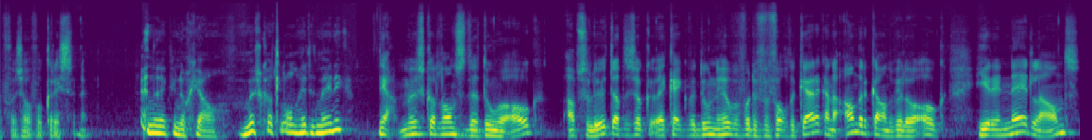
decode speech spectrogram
voor zoveel christenen. En dan heb je nog jouw Muscatlon, heet het, meen ik? Ja, Muscatlons, dat doen we ook. Absoluut. Dat is ook, kijk, we doen heel veel voor de vervolgde kerk. Aan de andere kant willen we ook hier in Nederland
